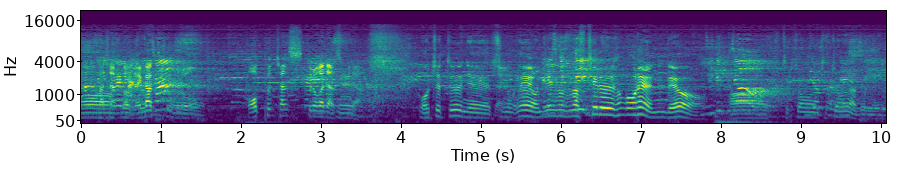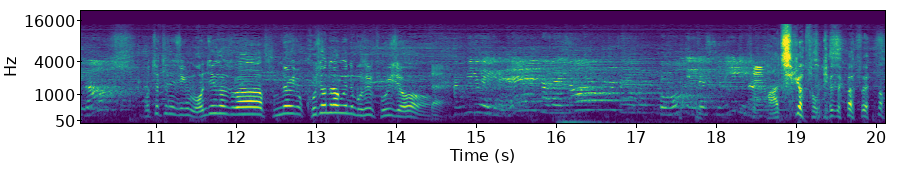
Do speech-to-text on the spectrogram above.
어, 다시 한번 외곽 쪽 쪽으로 오픈 찬스 들어가지 않습니다. 어쨌든 예, 지금 예, 원진희 선수가 스틸을 성공을 해냈는데요. 아, 득점은 득점이 안 됐네요. 어쨌든 지금 원진 선수가 분명히 좀 고전을 하고 있는 모습이 보이죠. 네. 바지가 벗겨져 가서요. 또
